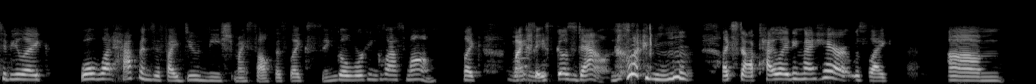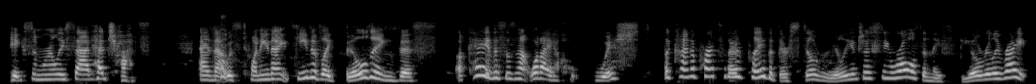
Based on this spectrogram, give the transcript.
to be like, well, what happens if I do niche myself as like single working class mom? Like my face goes down, like like stopped highlighting my hair. It was like, um, take some really sad headshots and that was 2019 of like building this okay, this is not what I wished the kind of parts that I would play, but they're still really interesting roles and they feel really right.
